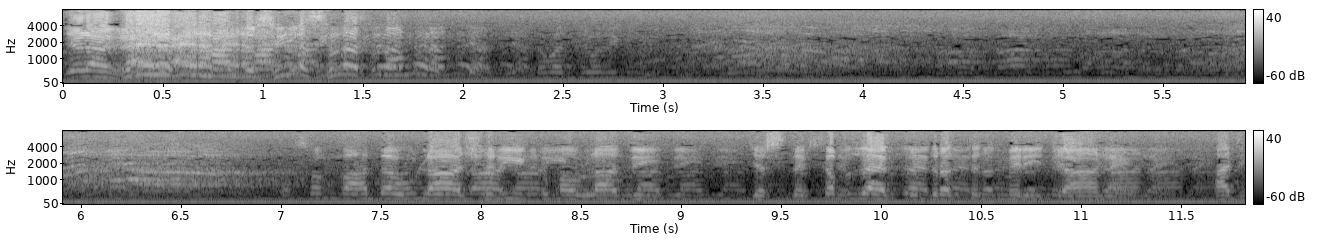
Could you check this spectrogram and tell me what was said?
جڑا غیر مند سی اصلا شریک مولا دی، جس نے قبضہ قدرت میری جان ہے۔ اج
